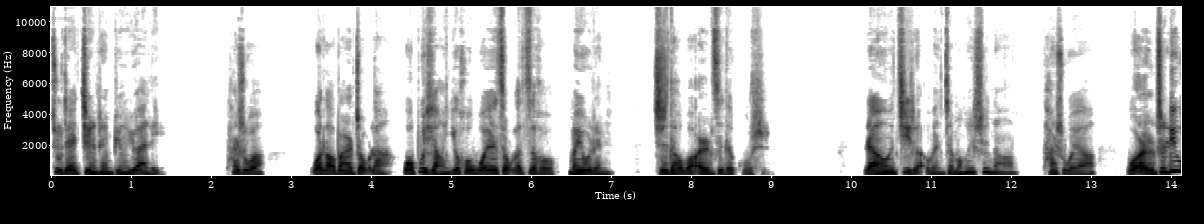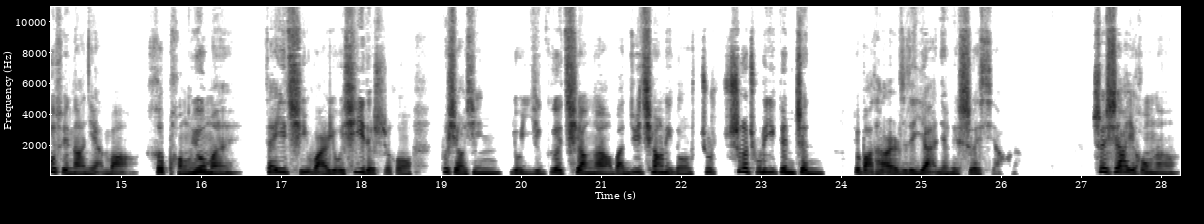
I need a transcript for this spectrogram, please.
住在精神病院里。他说。我老伴儿走了，我不想以后我也走了之后，没有人知道我儿子的故事。然后记者问：“怎么回事呢？”他说：“呀，我儿子六岁那年吧，和朋友们在一起玩游戏的时候，不小心有一个枪啊，玩具枪里头就射出了一根针，就把他儿子的眼睛给射瞎了。射瞎以后呢，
